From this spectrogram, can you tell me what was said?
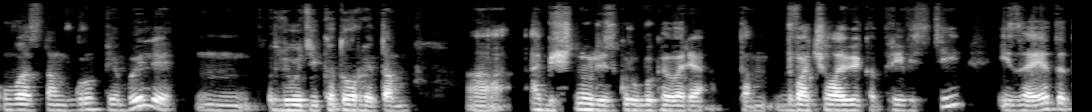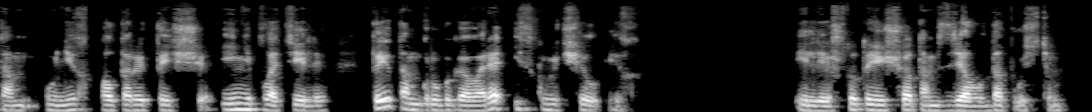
у вас там в группе были люди, которые там а, обещнулись, грубо говоря, там два человека привести, и за это там у них полторы тысячи, и не платили. Ты там, грубо говоря, исключил их. Или что-то еще там сделал, допустим.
